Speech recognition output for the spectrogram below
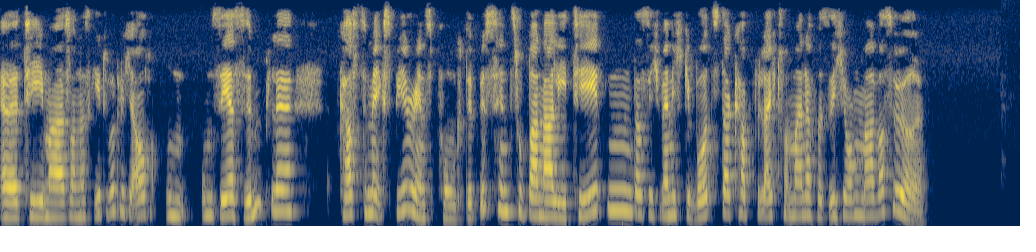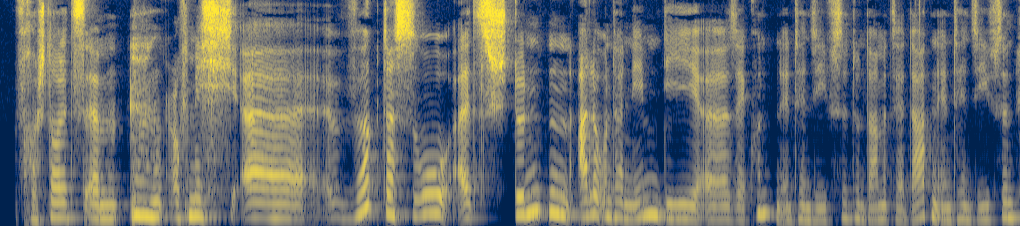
äh, Thema, sondern es geht wirklich auch um, um sehr simple Customer Experience Punkte bis hin zu Banalitäten, dass ich, wenn ich Geburtstag habe, vielleicht von meiner Versicherung mal was höre. Frau Stolz, ähm, auf mich äh, wirkt das so, als stünden alle Unternehmen, die äh, sehr kundenintensiv sind und damit sehr datenintensiv sind,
